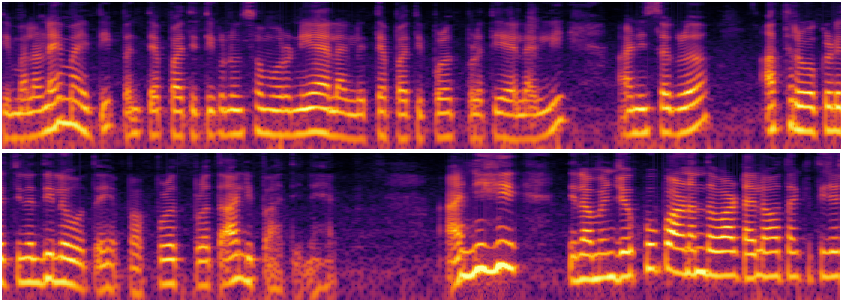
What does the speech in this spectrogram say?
ती मला नाही माहिती पण त्या पाती तिकडून समोरून यायला लागले. त्या पाती पळत पळत यायला लागली आणि सगळं अथर्वकडे तिनं दिलं होतं. हे पा पळत पळत आली पाहतीने ह्या आणि तिला म्हणजे खूप आनंद वाटायला होता की तिच्या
